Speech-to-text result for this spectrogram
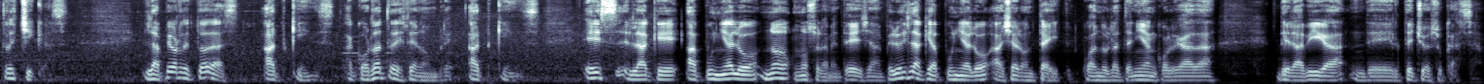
tres chicas. La peor de todas, Atkins. Acordate de este nombre, Atkins. Es la que apuñaló, no, no solamente ella, pero es la que apuñaló a Sharon Tate cuando la tenían colgada de la viga del techo de su casa.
